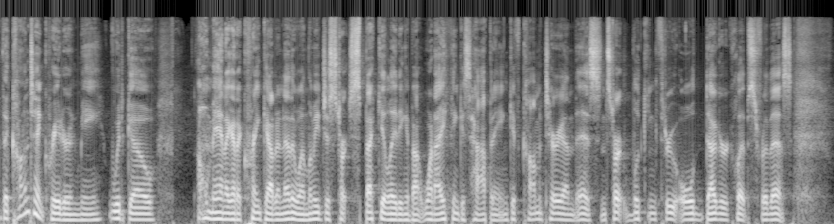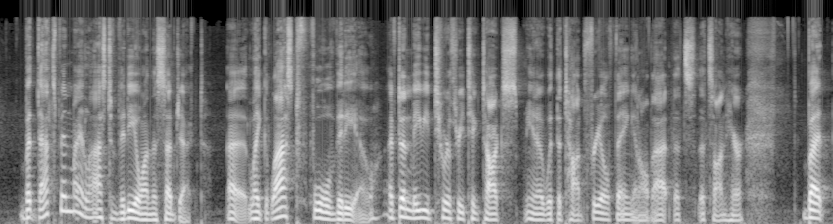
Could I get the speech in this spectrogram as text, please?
The content creator in me would go, oh man, I got to crank out another one. Let me just start speculating about what I think is happening and give commentary on this and start looking through old Duggar clips for this. But that's been my last video on the subject. Uh, like last full video. I've done maybe two or three TikToks, you know, with the Todd Friel thing and all that. That's that's on here. But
